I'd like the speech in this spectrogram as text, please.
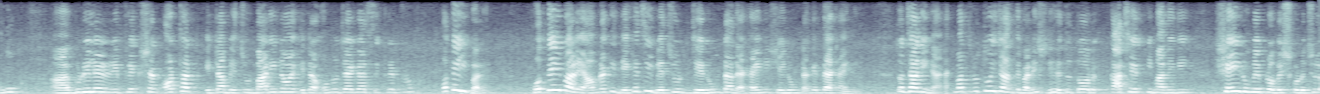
অমুক গ্রিলের রিফ্লেকশন, অর্থাৎ এটা বেচুর বাড়ি নয়, এটা অন্য জায়গায় সিক্রেট রুম, হতেই পারে হতেই পারে, আমরা কি দেখেছি বেচুর যে রুমটা দেখায়নি, সেই রুমটাকে দেখায়নি। তো জানি না, একমাত্র তুই জানতে পারিস, যেহেতু তোর কাছের কিমা দিদি সেই রুমে প্রবেশ করেছিল,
